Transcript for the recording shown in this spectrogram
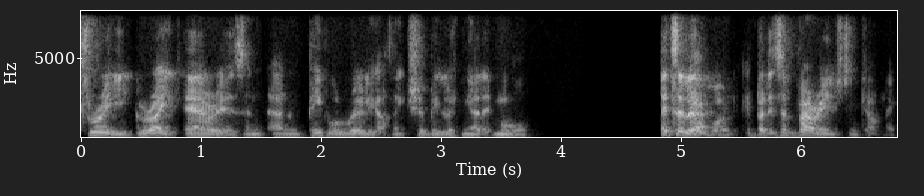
three great areas and and people really I think should be looking at it more. It's a little yeah. one, but it's a very interesting company.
